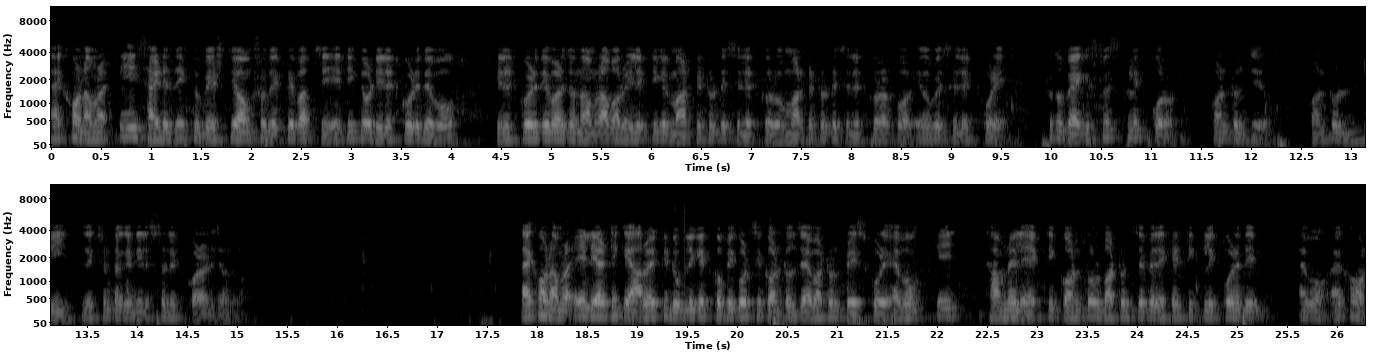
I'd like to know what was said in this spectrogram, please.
এখন আমরা এই সাইডে যে একটু বেশি অংশ দেখতে পাচ্ছি, এটিকেও ডিলিট করে দেব। ডিলিট করে দেওয়ার জন্য আমরা আবার ইলেকট্রিক্যাল মার্কেট টুলটি সিলেক্ট করব। মার্কেট টুলটি সিলেক্ট করার পর এভাবে সিলেক্ট করে শুধু ব্যাক স্পেস ক্লিক করুন। কন্ট্রোল জিরো কন্ট্রোল ডি সিলেকশনটাকে ডিলিট সিলেক্ট করার জন্য। এখন আমরা এই লেয়ারটিকে আরও একটি ডুপ্লিকেট কপি করছি কন্ট্রোল জে বাটন প্রেস করে, এবং এই থামনেলে একটি কন্ট্রোল বাটন চেপে রেখে একটি ক্লিক করে দিন। এবং এখন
